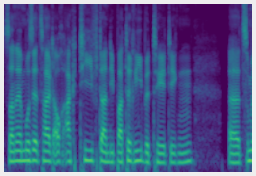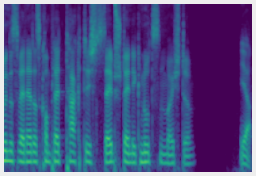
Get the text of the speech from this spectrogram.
sondern er muss jetzt halt auch aktiv dann die Batterie betätigen. Äh, zumindest wenn er das komplett taktisch selbstständig nutzen möchte. Ja.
